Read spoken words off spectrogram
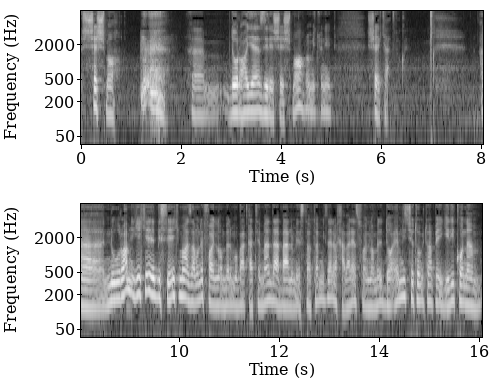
شش ماه دورهای زیر شش ماه رو می‌تونید شرکت نورا میگه که 21 ماه از زمان فایل نامبر موقت من در برنامه استارتاپ میگذره و خبری از فایل نامبر دائم نیست. چطور می‌تونم پیگیری کنم؟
